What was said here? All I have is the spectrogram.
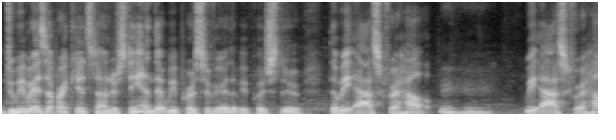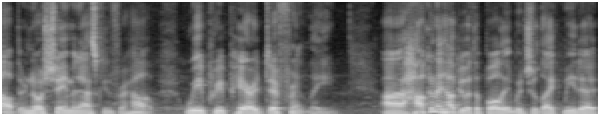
do we raise up our kids to understand that we persevere, that we push through, that we ask for help? Mm-hmm. We ask for help. There's no shame in asking for help. We prepare differently. Uh, how can I help you with the bully? Would you like me to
